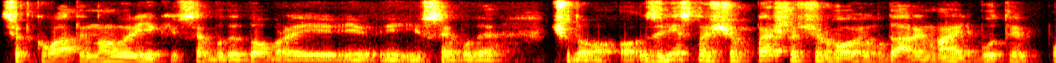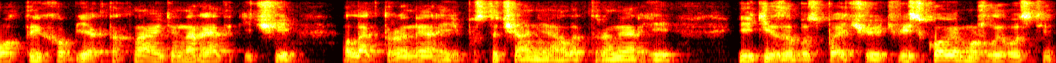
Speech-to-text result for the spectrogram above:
святкувати новий рік, і все буде добре, і, і, і все буде чудово. Звісно, що першочергові удари мають бути по тих об'єктах, навіть енергетики чи електроенергії, постачання електроенергії, які забезпечують військові можливості.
